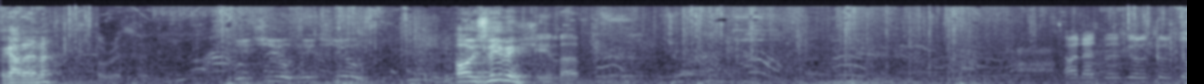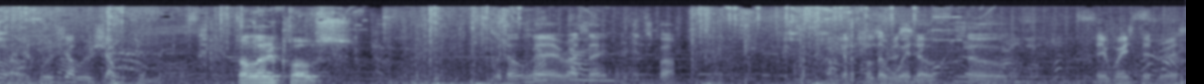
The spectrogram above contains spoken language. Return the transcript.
I got Ana. Rest. Need shield, need shield. Oh, he's leaving. Shield up. Oh, nice, let's go, let's go, let's go. Push up, push up. Don't let it close. Widow, uh, right side, in spawn. I'm gonna pull the Widow, so They wasted rest.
